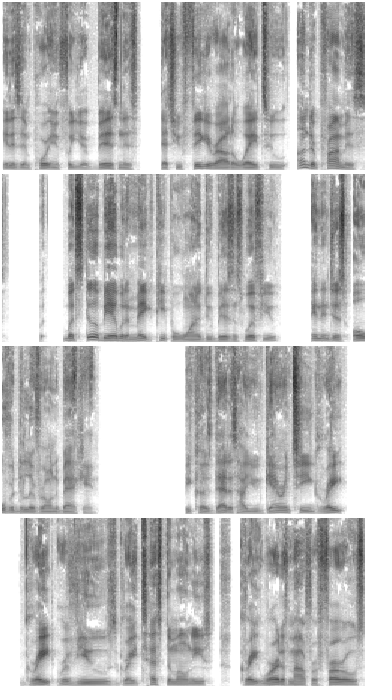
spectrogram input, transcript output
It is important for your business that you figure out a way to under promise but still be able to make people want to do business with you and then just over deliver on the back end. Because that is how you guarantee great great reviews great testimonies great word of mouth referrals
